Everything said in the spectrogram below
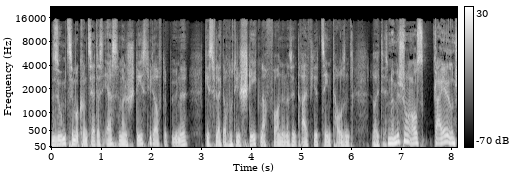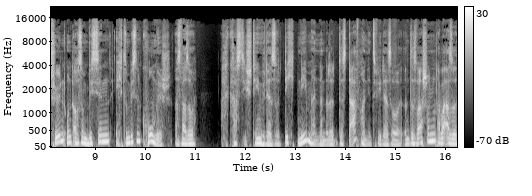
Zoom-Zimmerkonzert, das erste Mal, du stehst wieder auf der Bühne, gehst vielleicht auch noch den Steg nach vorne und da sind drei, vier, zehntausend Leute. So eine Mischung aus geil und schön und auch so ein bisschen, echt so ein bisschen komisch. Das war so, ach krass, die stehen wieder so dicht nebeneinander. Das darf man jetzt wieder so. Und das war schon, aber also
